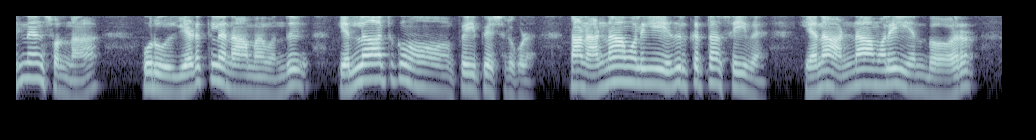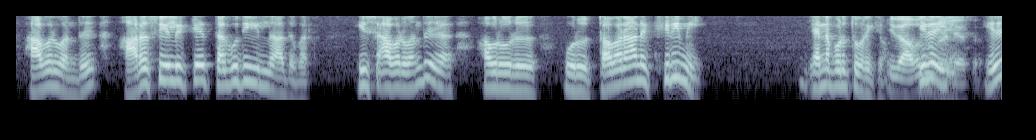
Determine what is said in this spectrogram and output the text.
என்னன்னு சொன்னால் ஒரு இடத்துல நாம் வந்து எல்லாத்துக்கும் போய் பேசுகிறக்கூடாது நான் அண்ணாமலையை எதிர்க்கத்தான் செய்வேன். ஏன்னா அண்ணாமலை என்பவர் அவர் வந்து அரசியலுக்கே தகுதி இல்லாதவர். இஸ் அவர் வந்து அவர் ஒரு ஒரு தவறான கிருமி. என்னை பொறுத்த வரைக்கும். இது இது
